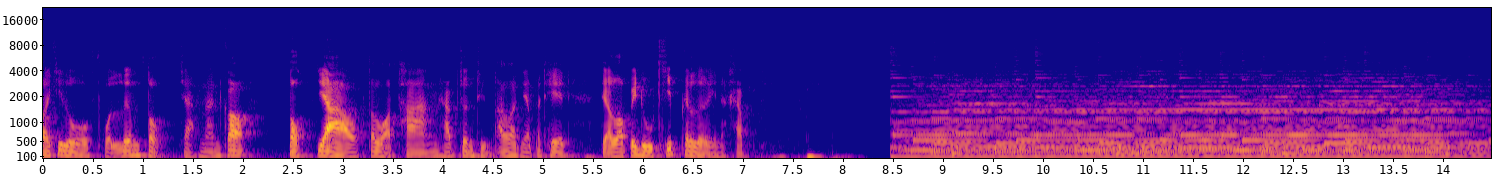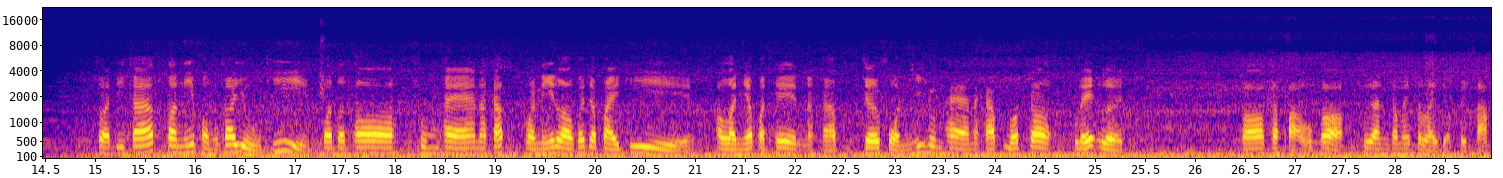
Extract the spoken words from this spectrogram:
100 กิโลฝนเริ่มตก จากนั้นก็ตกยาวตลอดทางนะครับ จนถึงอรัญญประเทศ เดี๋ยวเราไปดูคลิปกันเลยนะครับ สวัสดีครับ ตอนนี้ผมก็อยู่ที่ปตทชุมแพนะครับ วันนี้เราก็จะไปที่อรัญญประเทศนะครับ เจอฝนที่ชุมแพนะครับรถก็เละเลย ก็กระเป๋าก็เพื่อนก็ไม่เป็นไรเดี๋ยวไปซัก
